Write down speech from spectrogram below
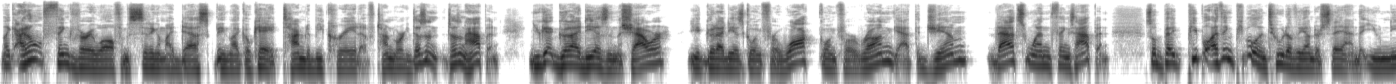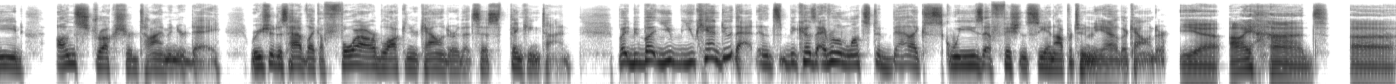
Like I don't think very well if I'm sitting at my desk being like, okay, time to be creative, time to work. It doesn't doesn't happen. You get good ideas in the shower. Good ideas going for a walk, going for a run, at the gym. That's when things happen. So people, I think people intuitively understand that you need unstructured time in your day where you should just have like a four hour block in your calendar that says thinking time. But but you you can't do that. It's because everyone wants to like squeeze efficiency and opportunity out of their calendar. Yeah. I had uh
